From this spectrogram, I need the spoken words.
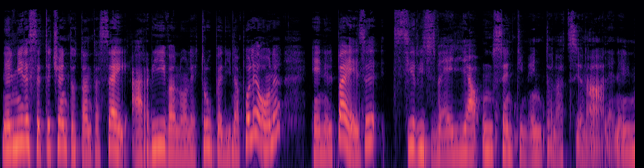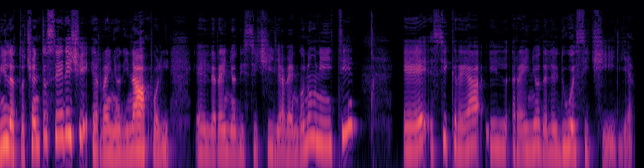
Nel 1786 arrivano le truppe di Napoleone e nel paese si risveglia un sentimento nazionale. Nel 1816 il regno di Napoli e il regno di Sicilia vengono uniti e si crea il regno delle due Sicilie.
